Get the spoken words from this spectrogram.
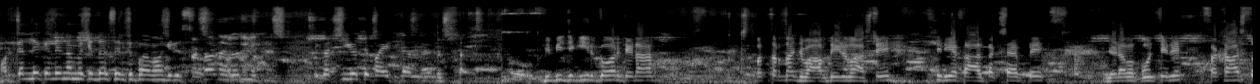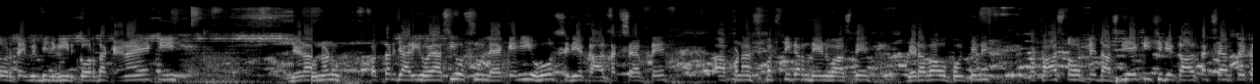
ਹੁਣ ਕੱਲੇ ਕੱਲੇ ਨਾਲ ਮੈਂ ਕਿੱਦਾਂ ਸਿਰ ਖਪਾਵਾਂਗੀ ਇਕੱਠੀ ਹੋ ਤੇ ਬਾਈਟ ਕਰ ਲੈ ਬੀਬੀ ਜਗੀਰ ਕੌਰ ਜਿਹੜਾ ਪੱਤਰ ਦਾ ਜਵਾਬ ਦੇਣ ਵਾਸਤੇ ਸ਼੍ਰੀ ਅਕਾਲ ਤਖਤ ਸਾਹਿਬ ਤੇ ਜਿਹੜਾ ਵਾ ਪਹੁੰਚੇ ਨੇ। ਤਾਂ ਖਾਸ ਤੌਰ ਤੇ ਬੀਬੀ ਜਗੀਰ ਕੌਰ ਦਾ ਕਹਿਣਾ ਹੈ ਕਿ ਜਿਹੜਾ ਉਹਨਾਂ ਨੂੰ ਪੱਤਰ ਜਾਰੀ ਹੋਇਆ ਸੀ, ਉਸ ਨੂੰ ਲੈ ਕੇ ਹੀ ਉਹ ਸ਼੍ਰੀ ਅਕਾਲ ਤਖਤ ਸਾਹਿਬ ਤੇ ਆਪਣਾ ਸਪਸ਼ਟੀਕਰਨ ਦੇਣ ਵਾਸਤੇ ਜਿਹੜਾ ਵਾ ਉਹ ਪਹੁੰਚੇ ਨੇ। ਖਾਸ ਤੌਰ ਤੇ ਦੱਸ ਦਈਏ ਕਿ ਸ਼੍ਰੀ ਅਕਾਲ ਤਖਤ ਸਾਹਿਬ 'ਤੇ ਇੱਕ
